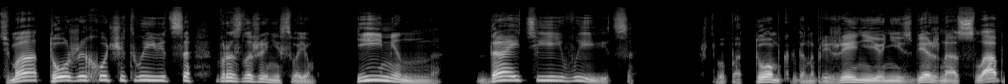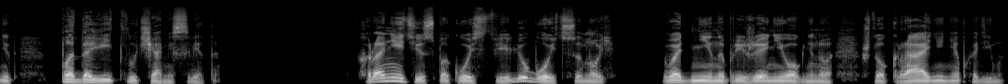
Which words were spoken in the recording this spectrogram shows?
Тьма тоже хочет выявиться в разложении своем. Именно, дайте ей выявиться, чтобы потом, когда напряжение ее неизбежно ослабнет, подавить лучами света. Храните спокойствие любой ценой в дни напряжения огненного, что крайне необходимо.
